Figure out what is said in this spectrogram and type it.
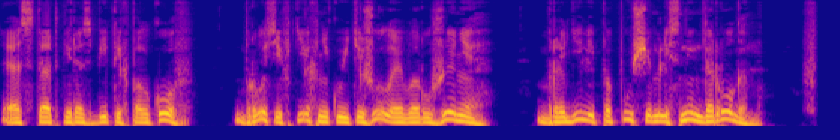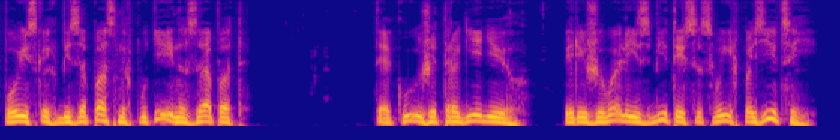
Остатки разбитых полков, бросив технику и тяжелое вооружение, бродили по пущим лесным дорогам в поисках безопасных путей на запад. Такую же трагедию переживали избитые со своих позиций,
